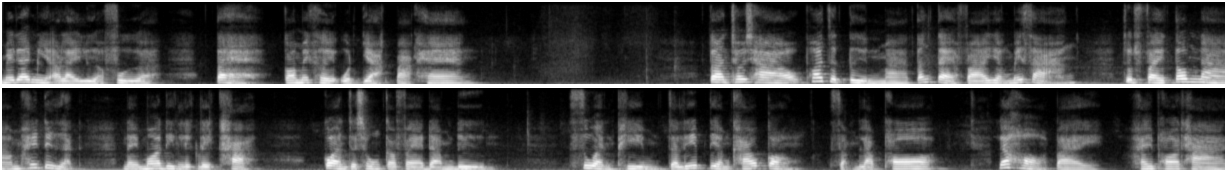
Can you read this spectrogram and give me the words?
ไม่ได้มีอะไรเหลือเฟือ แต่ก็ไม่เคยอดอยากปากแห้ง ตอนเช้าๆ พ่อจะตื่นมาตั้งแต่ฟ้ายังไม่สาง จุดไฟต้มน้ำให้เดือดในหม้อดินเล็กๆค่ะ ก่อนจะชงกาแฟดำดื่ม ส่วนพิมพ์จะรีบเตรียมข้าวกล่องสำหรับพ่อ และห่อไปให้พ่อทาน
